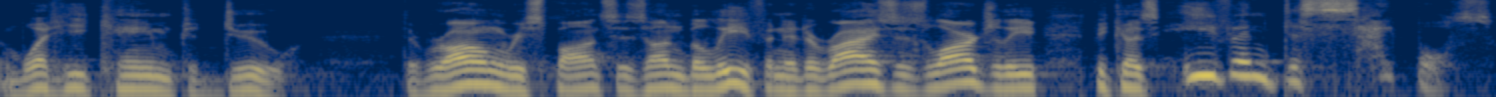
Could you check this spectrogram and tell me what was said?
and what he came to do. The wrong response is unbelief, and it arises largely because even disciples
